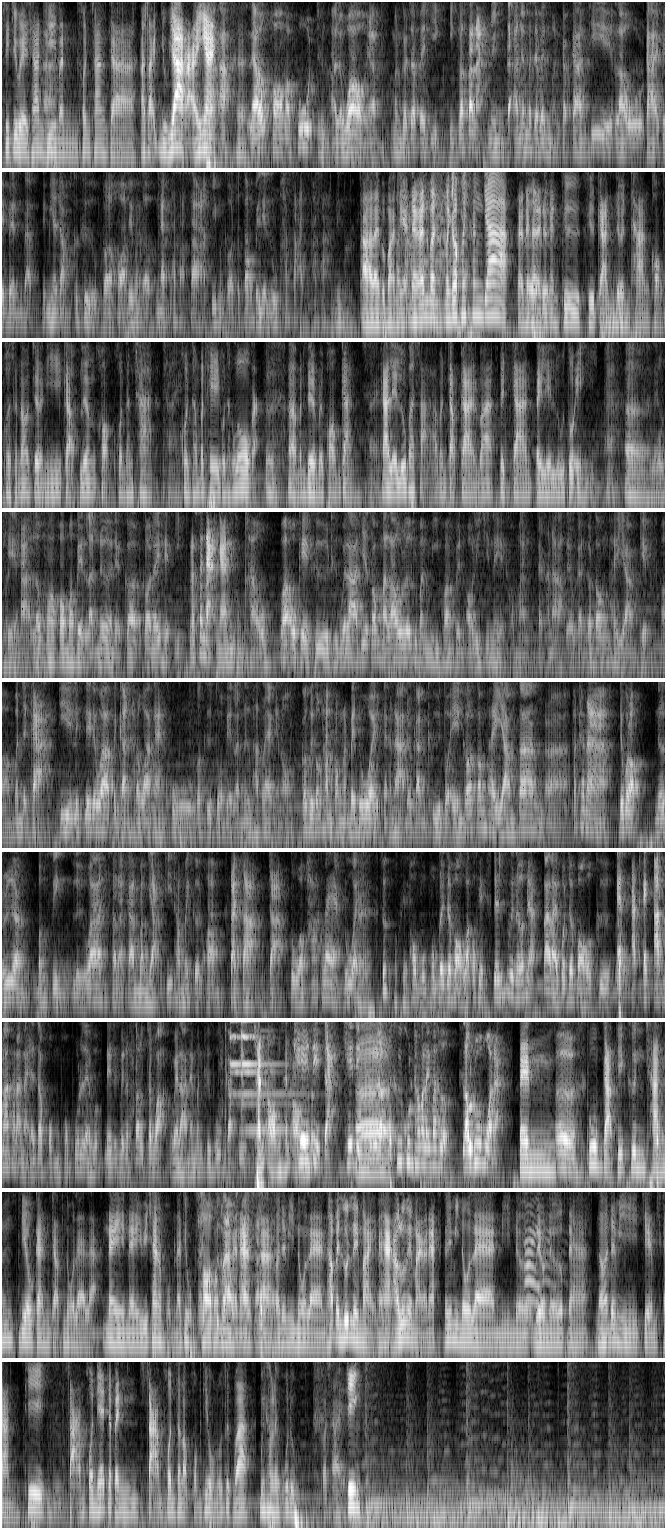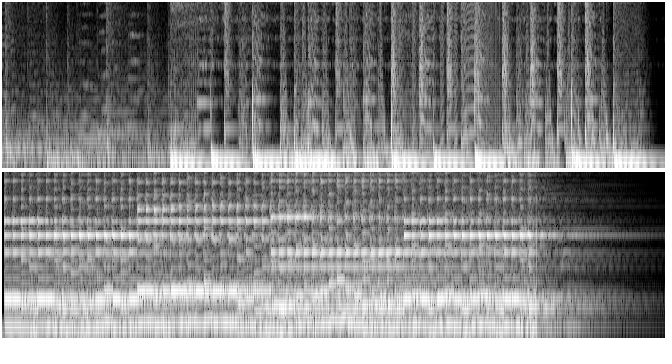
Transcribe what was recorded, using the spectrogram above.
ซิจูเอชันอ่าที่มันค่อนข้างจะอาศัยอยู่ยากอะไอ้ง่ายอะๆเออแล้วพอมาพูดถึง a r r i v a l อย่างเงี้ยมันก็จะเป็นอีกอีกลักษณะหนึ่ง แต่อันเนี้ยมันจะเป็นเหมือนกับการที่เรากลายไปเป็นแบบเอเมียดัมก็คือตัวละครที่เหมือนกับนักภาษาศาสตร์ที่เหมือนกับว่าจะต้องไปเรียนรู้ภาษาอีกภาษาหนึ่งอะไรประมาณเนี้ยภาษาดังนั้นมันต่างๆมันก็ค่อนข้างยากแต่ในเออขณะเดียวกันคือคือการอืมเดินทางของ personal journey กับครับเรื่องของคนทั้งชาติอะใช่คนทั้งประเทศคนทั้งโลกอะเออเออมันเดินไปพร้อมกันใช่การเรียนรู้ภาษามันกลับกลายเป็นว่าเป็นการไปเรียนรู้ตัวเองอีกอะเอออะไรโอประเคมาณนี้อะแล้วมอพอมาเบดลันเนอร์เนี่ยก็ก็ได้เห็นอีกลักษณะงานหนึ่งของเขาว่าโอเค คือถึงเวลาที่จะต้องมาเล่าเรื่องที่มันมีความเป็นออริจิน t e ของมัน แต่ขณะเดียวกันก็ต้องพยายามเก็บอ่าบรรยากาศที่เรียกเรียกได้ว่าเป็นการคารวะงานครูก็คือตัวเบดลันเนอร์ภาคแรกเนี่ยเนาะก็คือต้องทำตรงนั้นไปด้วย แต่ขณะเดียวกันคือตัวเองก็ต้องพยายามสร้างอ่าพัฒนา develop เนื้อเรื่องบางสิ่ง หรือว่าสถานการณ์บางอย่างที่ทำให้เกิดความแตกต่างจากตัวภาคแรกด้วยอ่าซึ่งโอเคผมผมผมเลยจะบอกว่าโอเคเดนิสเวเนิร์ฟเนี่ยหลายๆคนจะบอกว่าคือแอดแอดแอดอาร์ตมากขนาดไหนนะแต่ผมผมพูดเลยว่าเดนิสเวเนิร์ฟตอนจังหวะเวลาเนี้ยมันคือผู้กำกับที่ชั้นอ๋องชั้นอ๋องเครดิตอะเครดิตคือแบบเออคือคุณทำอะไรมาเหอะ เราดูหมดอะ เป็นเออผู้กำกับที่ขึ้นชั้นเดียวกันกับโนแลนละในในวิชั่นของผมนะที่ผมชอบในความรู้สึกมากๆเลยนะเราใช่ใช่อ่าใช่ก็จะมีโนแลนถ้าเป็นรุ่นใหม่ๆนะฮะอ่าเอารุ่นใหม่ๆก่อนนะก็จะมีโนแลนมีเนอร์เวลเนิร์ฟนะฮะแล้วก็จะมีเจมส์กันที่อือฮึ3คนเนี้ยจะเป็น 3 คนสำหรับผมที่ผมรู้สึกว่ามึงทำอะไรกูก็ดูก็ใช่จริง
